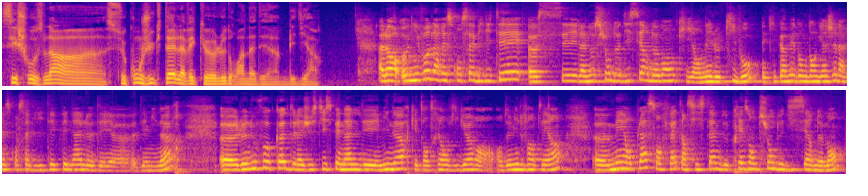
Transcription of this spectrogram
ces choses-là se conjuguent-elles avec le droit, Nadia Bédia alors, au niveau de la responsabilité, euh, c'est la notion de discernement qui en est le pivot et qui permet donc d'engager la responsabilité pénale des, euh, mineurs. Euh, le nouveau code de la justice pénale des mineurs, qui est entré en vigueur en, 2021, met en place en fait un système de présomption de discernement.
